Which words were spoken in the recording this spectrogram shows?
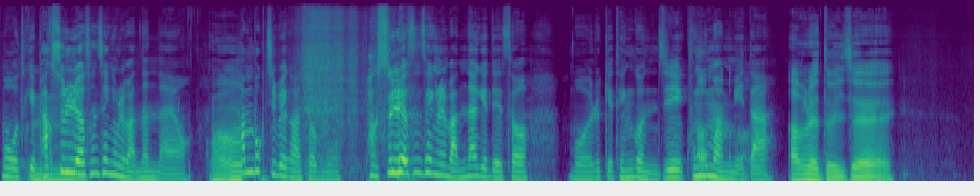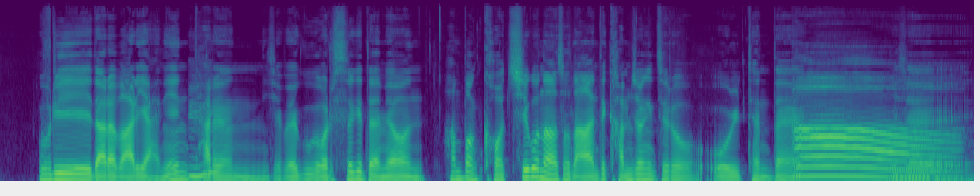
뭐 어떻게 음. 박술려 선생님을 만났나요? 어, 한복집에 가서 뭐 박술려 선생님을 만나게 돼서 뭐 이렇게 된 건지 궁금합니다. 아 무래도 이제 우리나라 말이 아닌 음. 다른 이제 외국어를 쓰게 되면 한번 거치고 나서 나한테 감정이 들어올 텐데 아. 이제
